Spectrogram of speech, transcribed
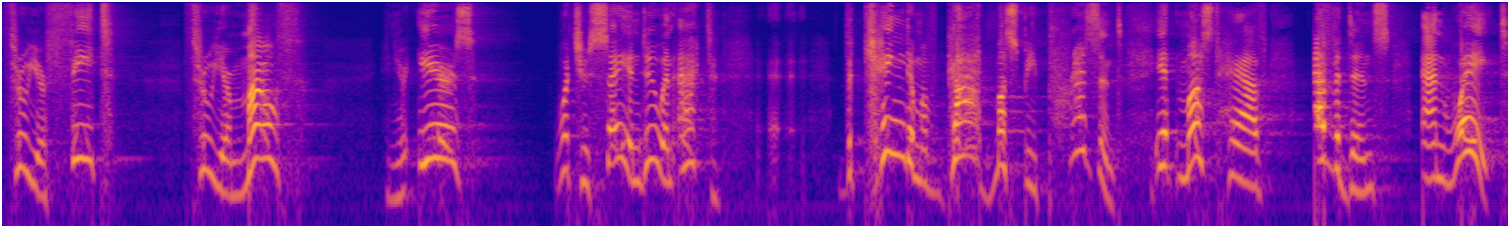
through your feet, through your mouth, in your ears, what you say and do and act. The kingdom of God must be present, it must have evidence and weight.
